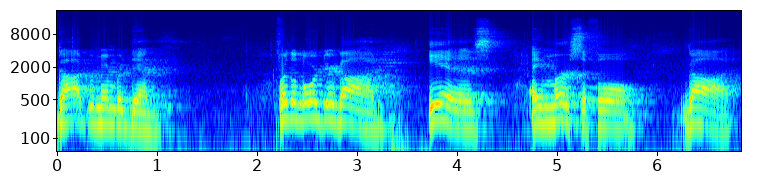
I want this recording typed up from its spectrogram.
God remembered them. For the Lord your God is a merciful God.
